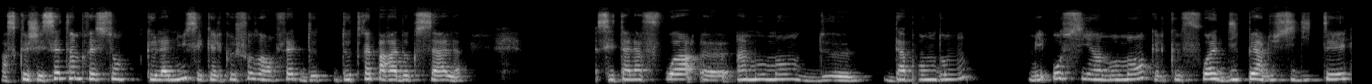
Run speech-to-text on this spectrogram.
parce que j'ai cette impression que la nuit, c'est quelque chose en fait de très paradoxal c'est à la fois euh, un moment d'abandon, mais aussi un moment quelquefois d'hyperlucidité,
